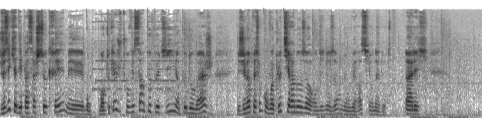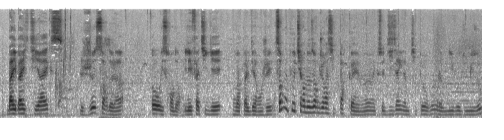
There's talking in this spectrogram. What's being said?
Je sais qu'il y a des passages secrets, mais bon. Mais en tout cas, je trouvais ça un peu petit, un peu dommage. J'ai l'impression qu'on voit que le tyrannosaure en dinosaure, mais on verra s'il y en a d'autres. Allez. Bye bye T-Rex. Je sors de là. Oh, il se rendort. Il est fatigué. On va pas le déranger. Il ressemble un peu au tyrannosaure Jurassic Park quand même, hein, avec ce design un petit peu rond là au niveau du museau.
